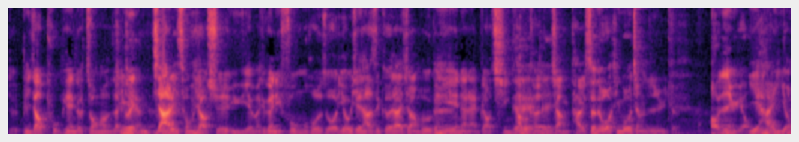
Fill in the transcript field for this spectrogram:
对，比较普遍的状况在，因为你家里从小学语言嘛，就跟你父母或者说有一些他是隔代教养，或者跟爷爷奶奶比较亲，他们可能对讲台语，甚至我听过讲日语的，哦，日语有。也还有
